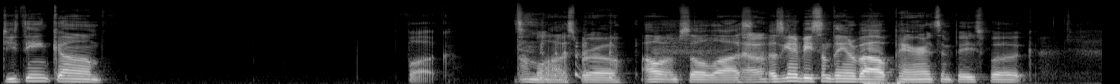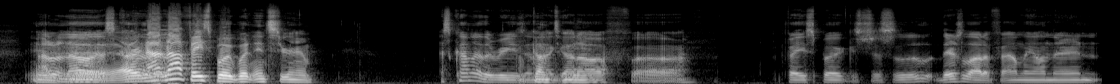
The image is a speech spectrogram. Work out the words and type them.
Do you think? Um. Fuck. I'm lost, bro. Oh, I'm so lost. No? It was gonna be something about parents and Facebook. I don't know, it's or kinda- not not Facebook, but Instagram. That's kind of the reason I got me. off uh, Facebook. It's just uh, there's a lot of family on there, and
